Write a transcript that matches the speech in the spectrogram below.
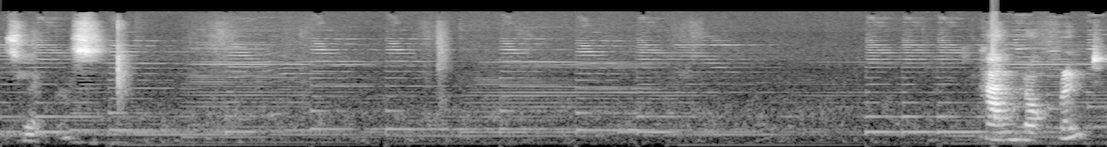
It's like this. Hand block print.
